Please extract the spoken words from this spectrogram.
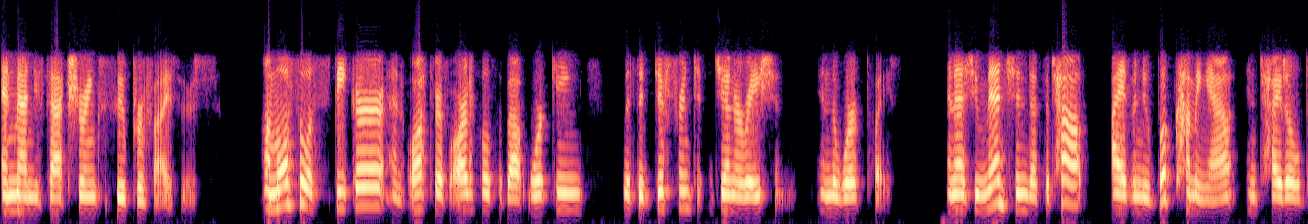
and manufacturing supervisors. I'm also a speaker and author of articles about working with the different generations in the workplace. And as you mentioned at the top, I have a new book coming out entitled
